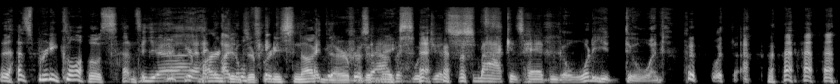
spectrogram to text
That's pretty close. That's, Yeah, your margins are pretty think- snug I think there, Chris but it Abbott makes would just smack his head and go, "What are you doing with that?"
